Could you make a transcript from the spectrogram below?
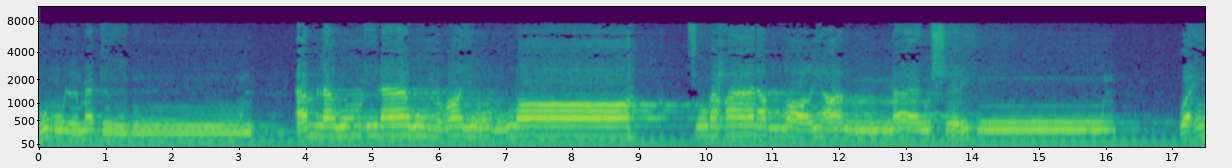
هُمُ الْمَكِيدُونَ. أَمْ لَهُمْ إِلَٰهٌ غَيْرُ اللَّهِ ۚ؟ سُبْحَانَ اللَّهِ عَمَّا يُشْرِكُونَ وَإِن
